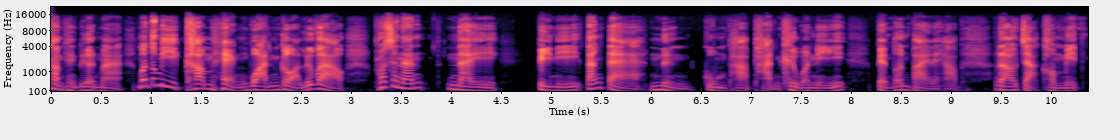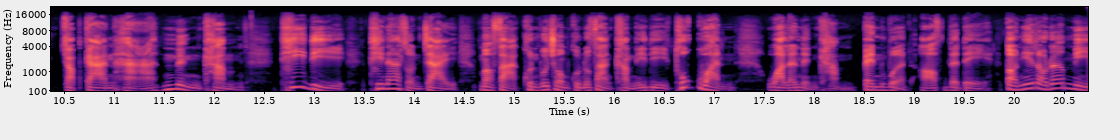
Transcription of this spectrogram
คำแห่งเดือนมา มันต้องมีคำแห่งวันก่อนหรือเปล่า เพราะฉะนั้นใน ปีนี้ตั้งแต่ 1 กุมภาพันธ์คือวันนี้เป็นต้นไปนะครับ เราจะคอมมิตกับการหา1คำที่ดีที่น่าสนใจมาฝากคุณผู้ชมคุณผู้ฟังคำนี้ดี ทุกวันวันละหนึ่งคำเป็น word of the day ตอนนี้เราเริ่มมี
